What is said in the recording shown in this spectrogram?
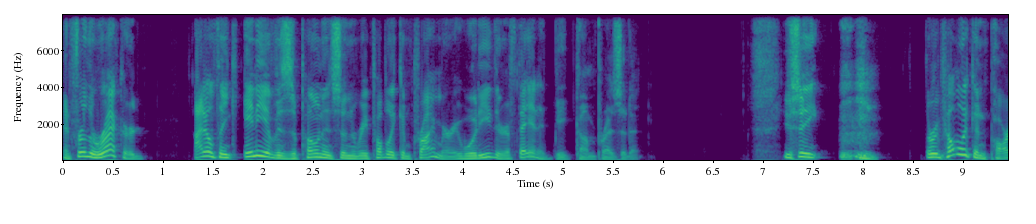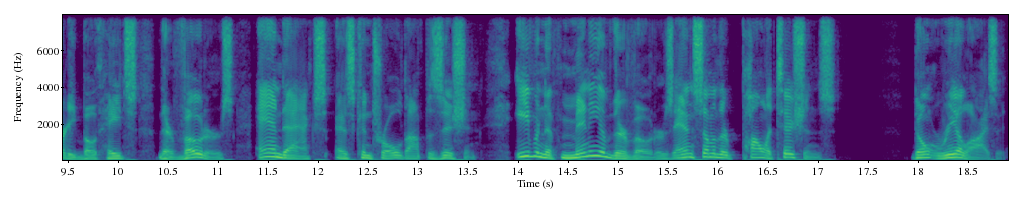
And for the record, I don't think any of his opponents in the Republican primary would either if they had become president. You see, the Republican Party both hates their voters and acts as controlled opposition, even if many of their voters and some of their politicians don't realize it.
